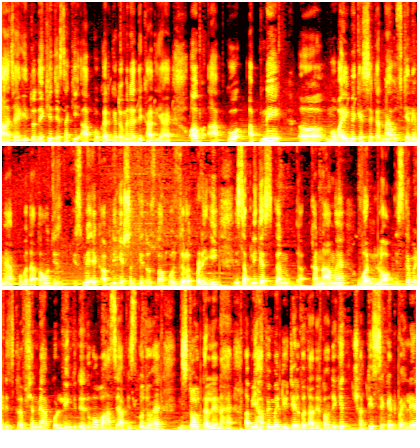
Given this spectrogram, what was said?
आ जाएगी। तो देखिए, जैसा कि आपको करके तो मैंने दिखा दिया है। अब आपको अपने मोबाइल में कैसे करना है, उसके लिए मैं आपको बताता हूँ। इसमें एक अप्लीकेशन की दोस्तों आपको ज़रूरत पड़ेगी। इस अप्लीकेशन का नाम है वन लॉक इसका मैं डिस्क्रिप्शन में आपको लिंक दे दूँगा, वहाँ से आप इसको जो है इंस्टॉल कर लेना है। अब यहाँ पे मैं डिटेल बता देता हूँ। देखिए, छत्तीस सेकेंड पहले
